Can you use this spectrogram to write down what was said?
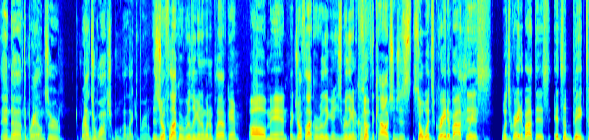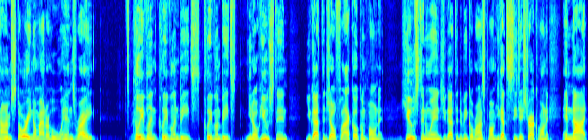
and uh, the Browns are Browns are watchable. I like the Browns. Is Joe Flacco really going to win a playoff game? Oh man. Like Joe Flacco really? Gonna, he's really going to come So- off the couch and just So what's great about this? What's great about this? It's a big time story, no matter who wins, right? Cleveland, Cleveland beats Cleveland beats you know Houston. You got the Joe Flacco component. Mm-hmm. Houston wins. You got the DeMeco Ryans component. You got the C.J. Stroud component, and not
